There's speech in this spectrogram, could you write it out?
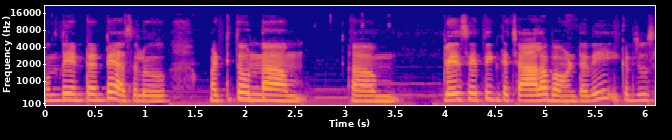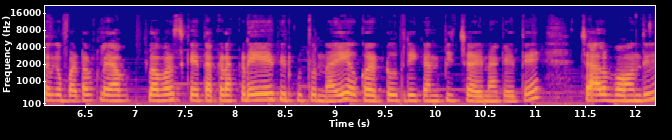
ముందు ఏంటంటే అసలు మట్టితో ఉన్న ప్లేస్ అయితే ఇంకా చాలా బాగుంటుంది. ఇక్కడ చూసారు కదా బటర్ఫ్లై ఫ్లవర్స్కి అయితే అక్కడక్కడే తిరుగుతున్నాయి. ఒక టూ త్రీ కనిపించాయి నాకైతే. చాలా బాగుంది.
